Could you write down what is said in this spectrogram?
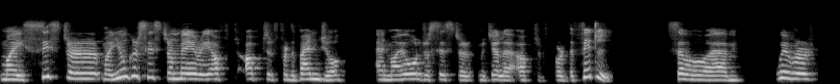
My sister, my younger sister Mary, opt, opted for the banjo, and my older sister Majella opted for the fiddle. So um, we were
